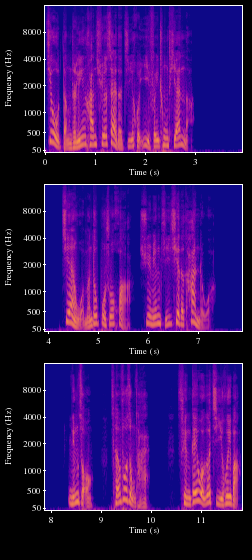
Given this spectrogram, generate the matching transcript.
就等着林寒缺赛的机会一飞冲天呢。见我们都不说话，薛明急切的看着我：“宁总，陈副总裁，请给我个机会吧。”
